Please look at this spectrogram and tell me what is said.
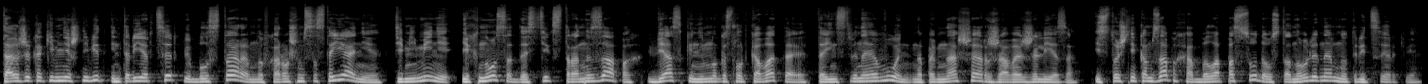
Так же, как и внешний вид, интерьер церкви был старым, но в хорошем состоянии. Тем не менее, их носа достиг странный запах, вязкая, немного сладковатая, таинственная вонь, напоминавшая ржавое железо. Источником запаха была посуда, установленная внутри церкви.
